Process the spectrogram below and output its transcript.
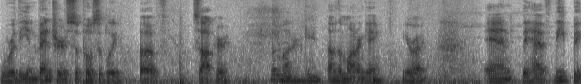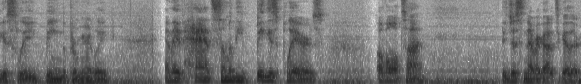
were the inventors supposedly of soccer, The modern game. of the modern game. You're right. And they have the biggest league being the Premier League. And they've had some of the biggest players of all time. They just never got it together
